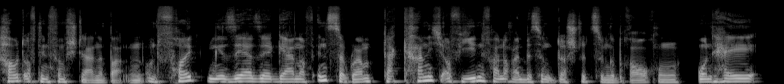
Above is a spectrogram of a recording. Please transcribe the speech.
Haut auf den 5-Sterne-Button und folgt mir sehr, sehr gerne auf Instagram. Da kann ich auf jeden Fall noch ein bisschen Unterstützung gebrauchen. Und hey,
